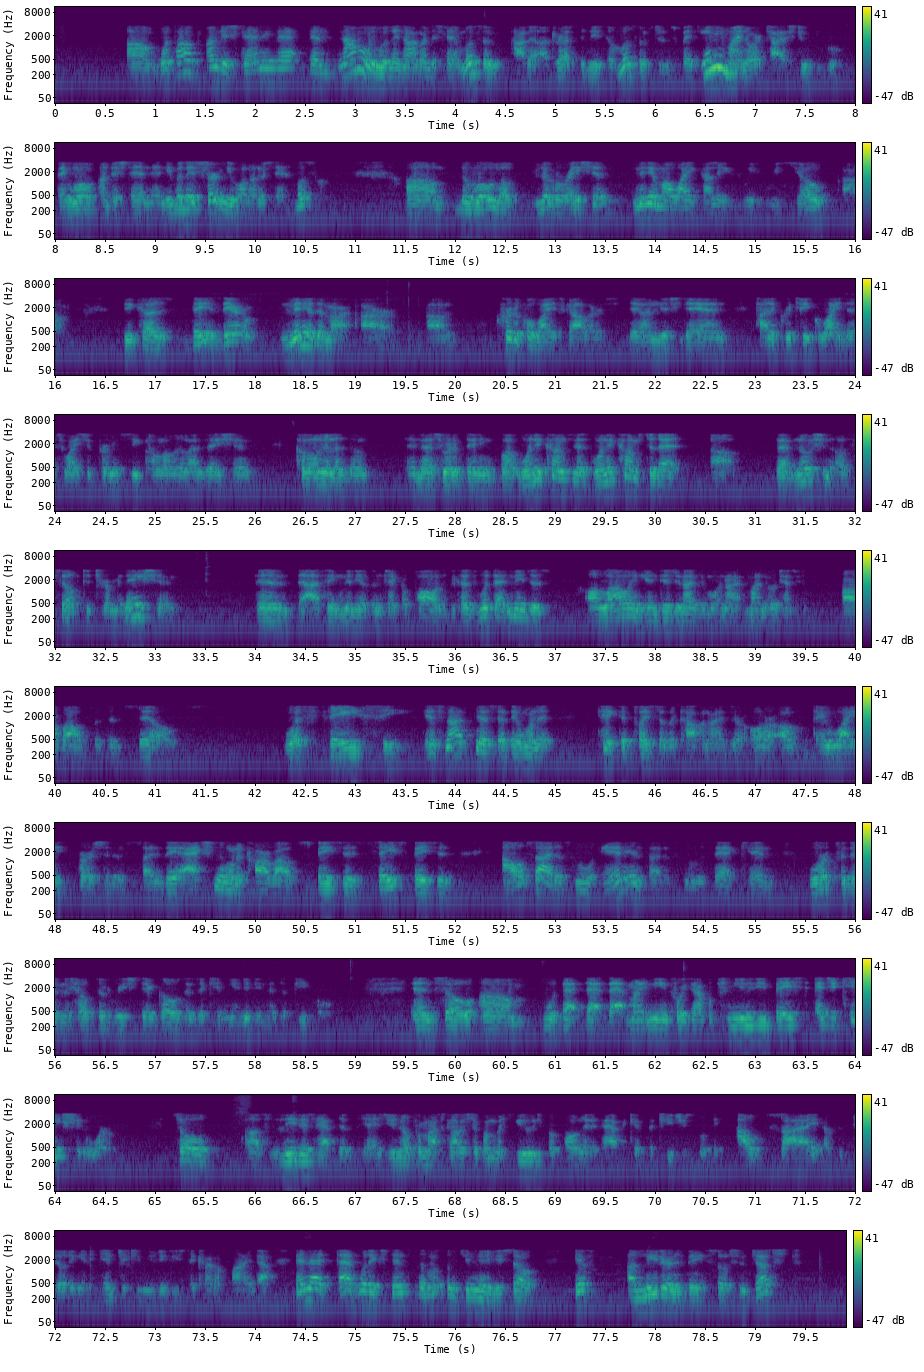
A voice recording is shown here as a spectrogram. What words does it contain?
Um, without understanding that, then not only will they not understand Muslim how to address the needs of Muslim students, but any minoritized student group, they won't understand that, but they certainly won't understand Muslims. Um, the role of liberation. Many of my white colleagues, we, we joke um, because they, they're many of them are, are um, critical white scholars. They understand how to critique whiteness, white supremacy, colonialization, colonialism, and that sort of thing. But when it comes to when it comes to that uh, that notion of self determination, then I think many of them take a pause because what that means is allowing indigenized and minorities to carve out for themselves what they see. It's not just that they want to take the place of the colonizer or of a white person in society. They actually want to carve out spaces, safe spaces outside of school and inside of schools that can work for them and help them reach their goals as a community and as a people. And so um, that, that, that might mean, for example, community-based education work. So uh, leaders have to, as you know from my scholarship, I'm a huge proponent and advocate for teachers moving outside of the building and into communities to kind of find out. And that, that would extend to the Muslim community. So if a leader is being social just,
